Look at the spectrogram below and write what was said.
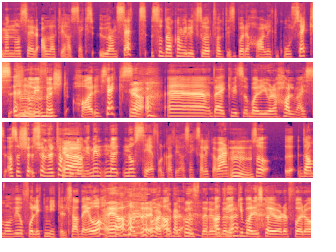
men nå ser alle at vi har sex uansett. Så da kan vi liksom faktisk bare ha litt god sex når vi først har sex. Ja. Eh, det er ikke vits å bare gjøre det halvveis. Altså, skjønner du tankegangen min? Når, nå ser folk at vi har sex allikevel. Så øh, da må vi jo få litt nytelse av det òg. Ja, at at- At vi ikke bare skal gjøre det for, å,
